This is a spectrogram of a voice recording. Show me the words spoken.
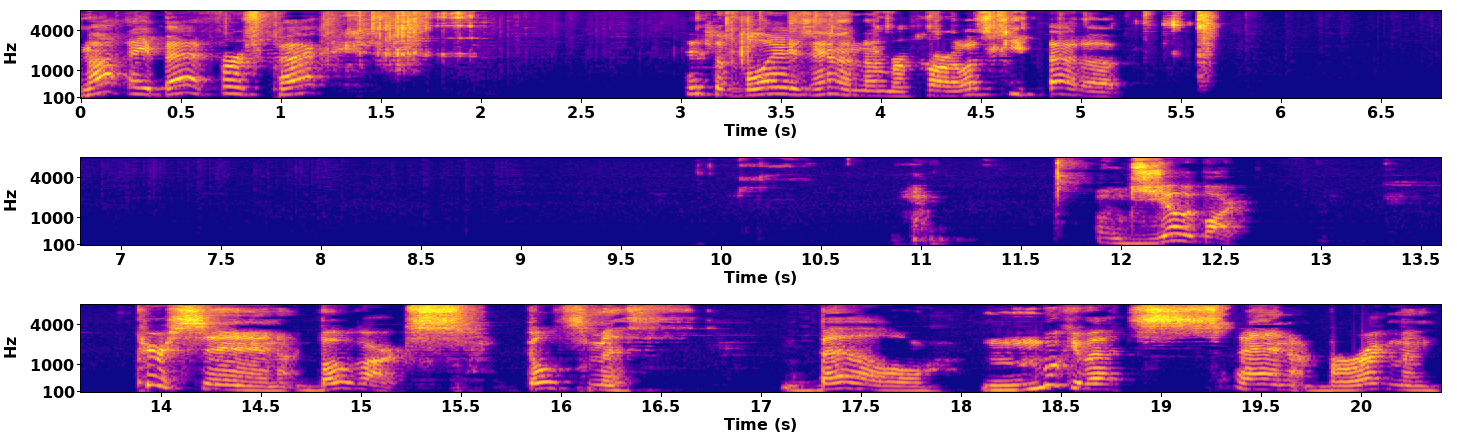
Not a bad first pack. Hit the blaze and a number card. Let's keep that up. Joey Bart. Pearson, Bogaerts, Goldsmith, Bell, Mookie Betts, and Bregman.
